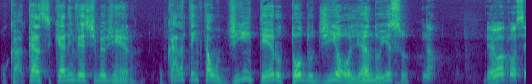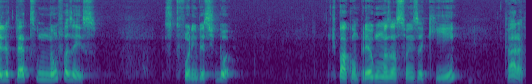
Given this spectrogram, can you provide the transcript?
O ca... Cara, se quero investir meu dinheiro, o cara tem que estar o dia inteiro, todo dia, olhando isso? Não. Eu aconselho até tu não fazer isso. Se tu for investidor. Tipo, ah, comprei algumas ações aqui. Cara,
